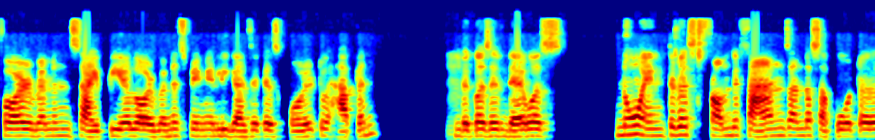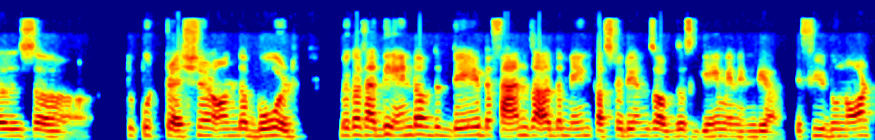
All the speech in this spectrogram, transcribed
for women's ipl or women's premier league as it is called to happen Hmm. because if there was no interest from the fans and the supporters uh, to put pressure on the board because at the end of the day the fans are the main custodians of this game in india if you do not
